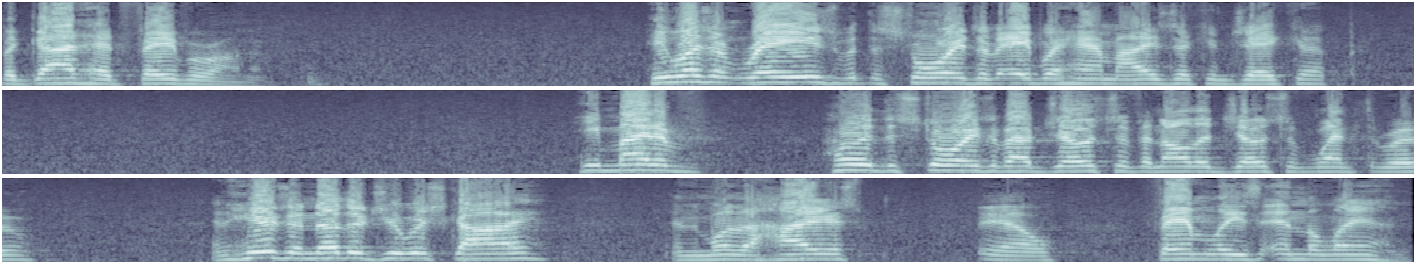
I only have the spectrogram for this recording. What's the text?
But God had favor on him. He wasn't raised with the stories of Abraham, Isaac, and Jacob. He might have heard the stories about Joseph and all that Joseph went through. And here's another Jewish guy in one of the highest, you know, families in the land.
